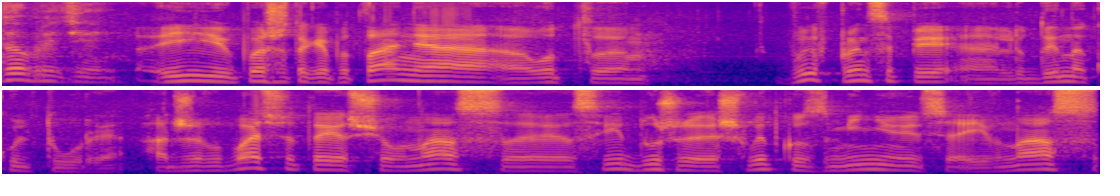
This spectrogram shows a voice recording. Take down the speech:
Добрый день. І перше таке питання. От е, ви, в принципі, е, людина культури, адже ви бачите, що в нас е, світ дуже швидко змінюється, і в нас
